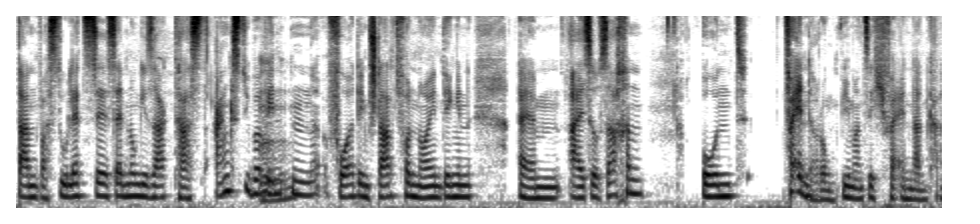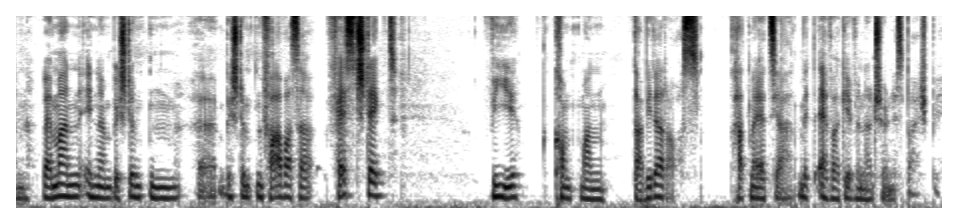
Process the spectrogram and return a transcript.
dann, was du letzte Sendung gesagt hast, Angst überwinden mhm. vor dem Start von neuen Dingen. Ähm, also Sachen und Veränderung, wie man sich verändern kann. Wenn man in einem bestimmten, äh, bestimmten Fahrwasser feststeckt, wie kommt man da wieder raus. Hat man jetzt ja mit Ever Given ein schönes Beispiel.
